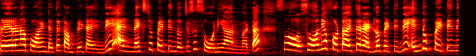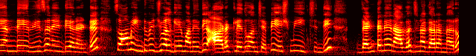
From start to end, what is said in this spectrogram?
ప్రేరణ పాయింట్ అయితే కంప్లీట్ అయింది. అండ్ నెక్స్ట్ పెట్టింది వచ్చేసి సోనియా అనమాట సో సోనియా ఫోటో అయితే రెడ్లో పెట్టింది. ఎందుకు పెట్టింది అంటే రీజన్ ఏంటి అని అంటే సో ఆమె ఇండివిజువల్ గేమ్ అనేది ఆడట్లేదు అని చెప్పి యష్మి ఇచ్చింది. వెంటనే నాగార్జున గారు అన్నారు.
